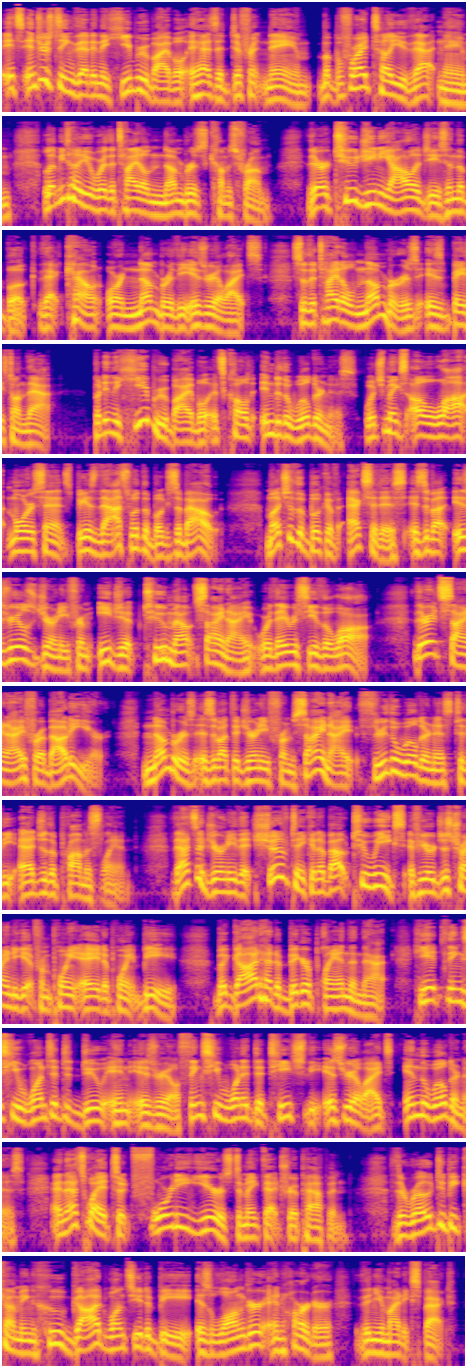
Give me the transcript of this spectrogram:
It's interesting that in the Hebrew Bible it has a different name, but before I tell you that name, let me tell you where the title Numbers comes from. There are two genealogies in the book that count or number the Israelites. So the title Numbers is based on that. But in the Hebrew Bible, it's called Into the Wilderness, which makes a lot more sense because that's what the book is about. Much of the book of Exodus is about Israel's journey from Egypt to Mount Sinai, where they receive the law. They're at Sinai for about a year. Numbers is about the journey from Sinai through the wilderness to the edge of the promised land. That's a journey that should have taken about two weeks if you were just trying to get from point A to point B. But God had a bigger plan than that. He had things he wanted to do in Israel, things he wanted to teach the Israelites in the wilderness. And that's why it took 40 years to make that trip happen. The road to becoming who God wants you to be is longer and harder than you might expect.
